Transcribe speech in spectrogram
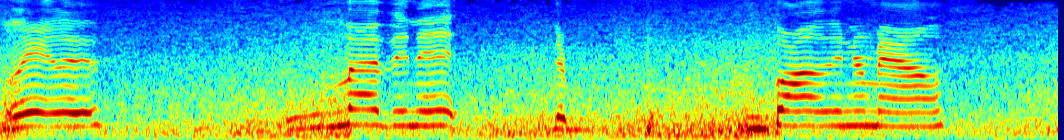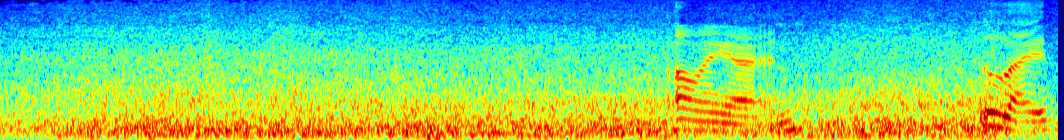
Layla's loving it. The ball in her mouth. Oh my god. The life.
